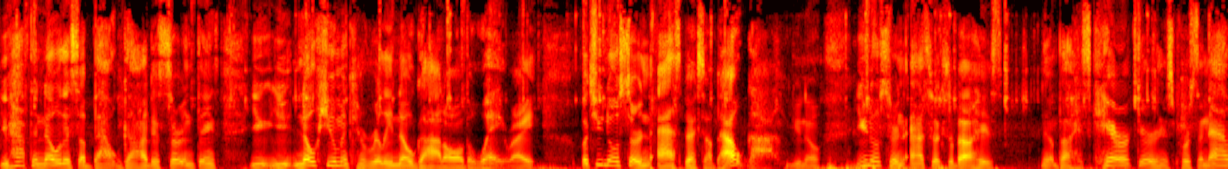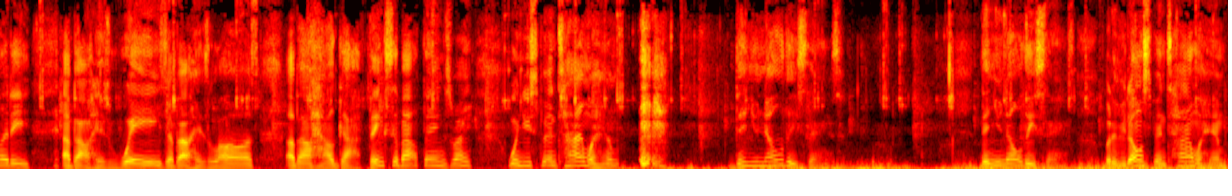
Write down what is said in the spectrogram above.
You have to know this about God. There's certain things you, you no human can really know God all the way, right? But you know certain aspects about God, you know. You know certain aspects about his about his character and his personality, about his ways, about his laws, about how God thinks about things, right? When you spend time with him, then you know these things then you know these things. But if you don't spend time with him,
